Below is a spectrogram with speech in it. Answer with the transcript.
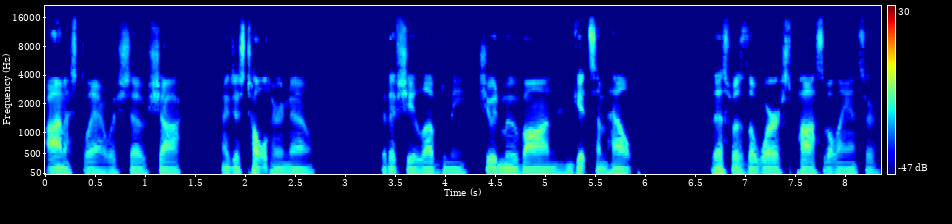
Honestly, I was so shocked. I just told her no, that if she loved me, she would move on and get some help. This was the worst possible answer.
